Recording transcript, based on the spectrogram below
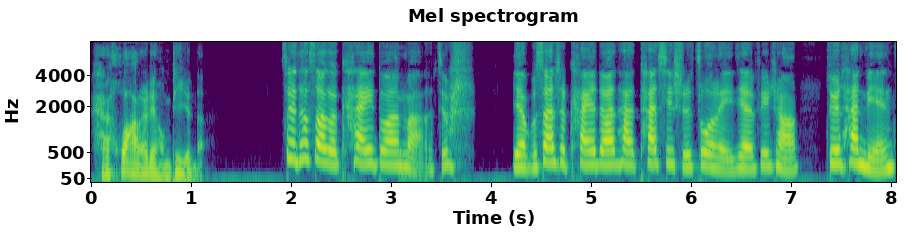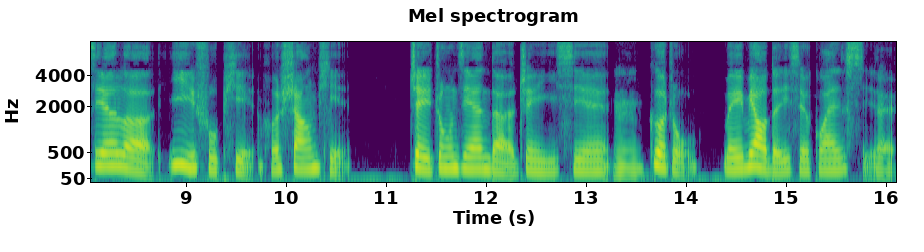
还画了两笔呢，所以他算个开端吧，就是也不算是开端。他他其实做了一件非常，就是他连接了艺术品和商品这中间的这一些嗯各种微妙的一些关系。对。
